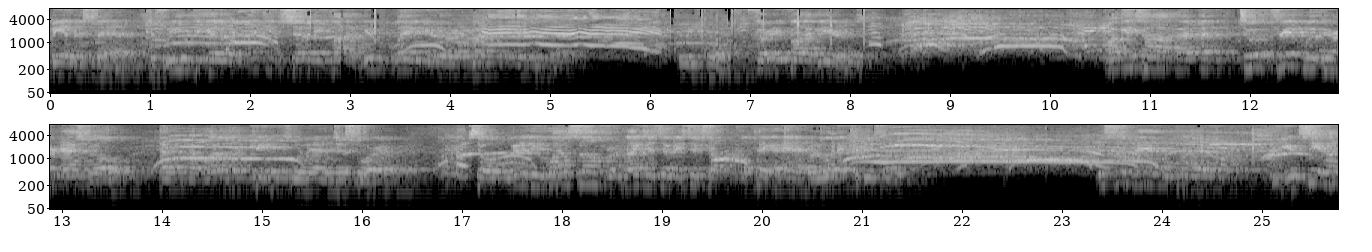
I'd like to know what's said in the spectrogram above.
me in this band. Because we were together in 1975. We haven't played together in what, how many years is that? 35 years. So we're going to do one song from 1976 album called Take a Hand, but I want to introduce them. This is a band played- you can see it on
